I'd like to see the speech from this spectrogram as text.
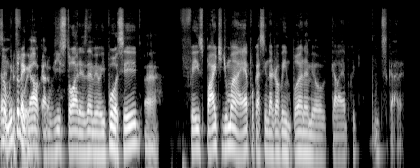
Não, muito foi. legal, cara, ouvir histórias, né, meu? E, pô, você é. fez parte de uma época, assim, da Jovem Pan, né, meu? Aquela época que, putz, cara.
